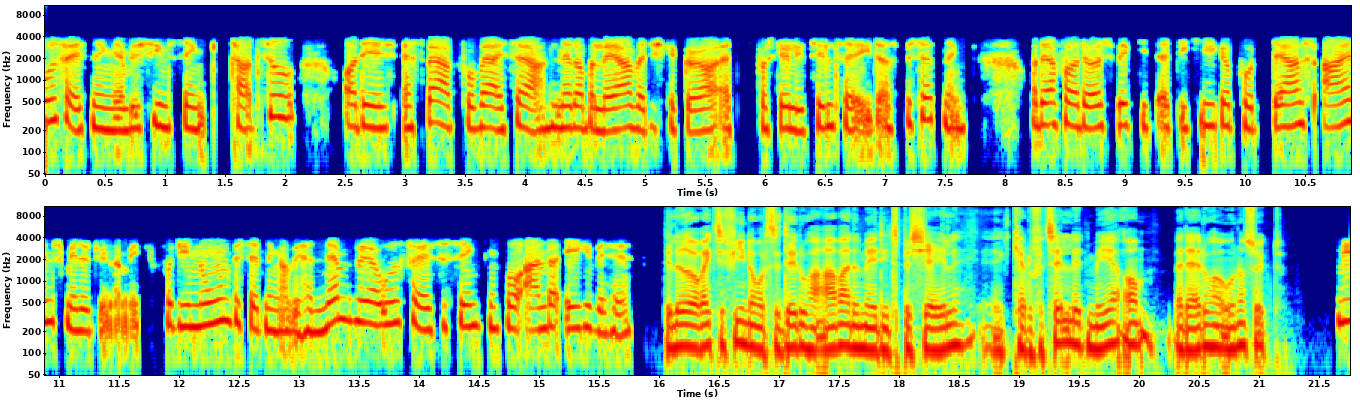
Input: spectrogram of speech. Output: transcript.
udfasningen af medicinzink tager tid, og det er svært for hver især netop at lære, hvad de skal gøre af forskellige tiltag i deres besætning. Og derfor er det også vigtigt, at de kigger på deres egen smittedynamik, fordi nogle besætninger vil have nemt ved at udfase zinken, hvor andre ikke vil have. Det leder jo rigtig fint over til det, du har arbejdet med i dit speciale. Kan du fortælle lidt mere om, hvad det er, du har undersøgt? Vi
